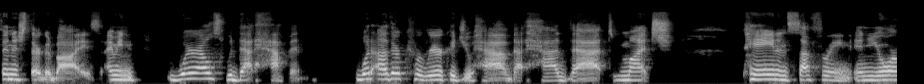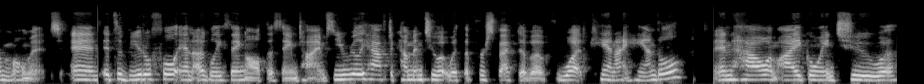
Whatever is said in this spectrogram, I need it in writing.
finished their goodbyes. I mean, where else would that happen? What other career could you have that had that much pain and suffering in your moment. And it's a beautiful and ugly thing all at the same time. So you really have to come into it with the perspective of what can I handle and how am I going to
